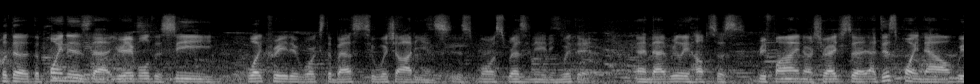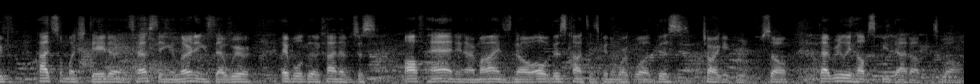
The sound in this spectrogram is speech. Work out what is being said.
but the, the point is that you're able to see what creative works the best to which audience is most resonating with it. And that really helps us refine our strategy. So at this point now, we've had so much data and testing and learnings that we're able to kind of just offhand in our minds know, oh, this content's going to work well with this target group. So that really helps speed that up as well.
